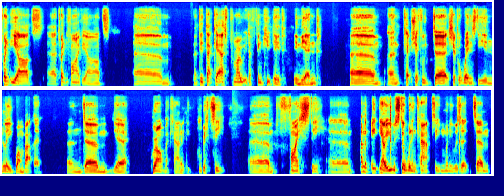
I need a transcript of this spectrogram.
twenty yards, uh, twenty-five yards. Um, now, did that get us promoted? I think it did in the end, um, and kept Sheffield uh, Sheffield Wednesday in League One back then. And um, yeah, Grant McCann, gritty, um, feisty, um, and you know he was still winning caps even when he was at um,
